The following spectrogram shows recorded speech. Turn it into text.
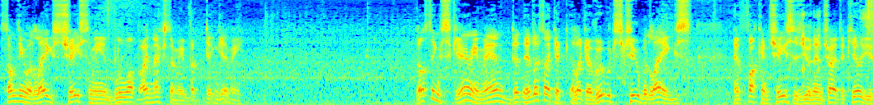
Something with legs chased me and blew up right next to me, but didn't get me. Those things scare me, man. It looks like a like a Rubik's cube with legs, and fucking chases you and then tries to kill you.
